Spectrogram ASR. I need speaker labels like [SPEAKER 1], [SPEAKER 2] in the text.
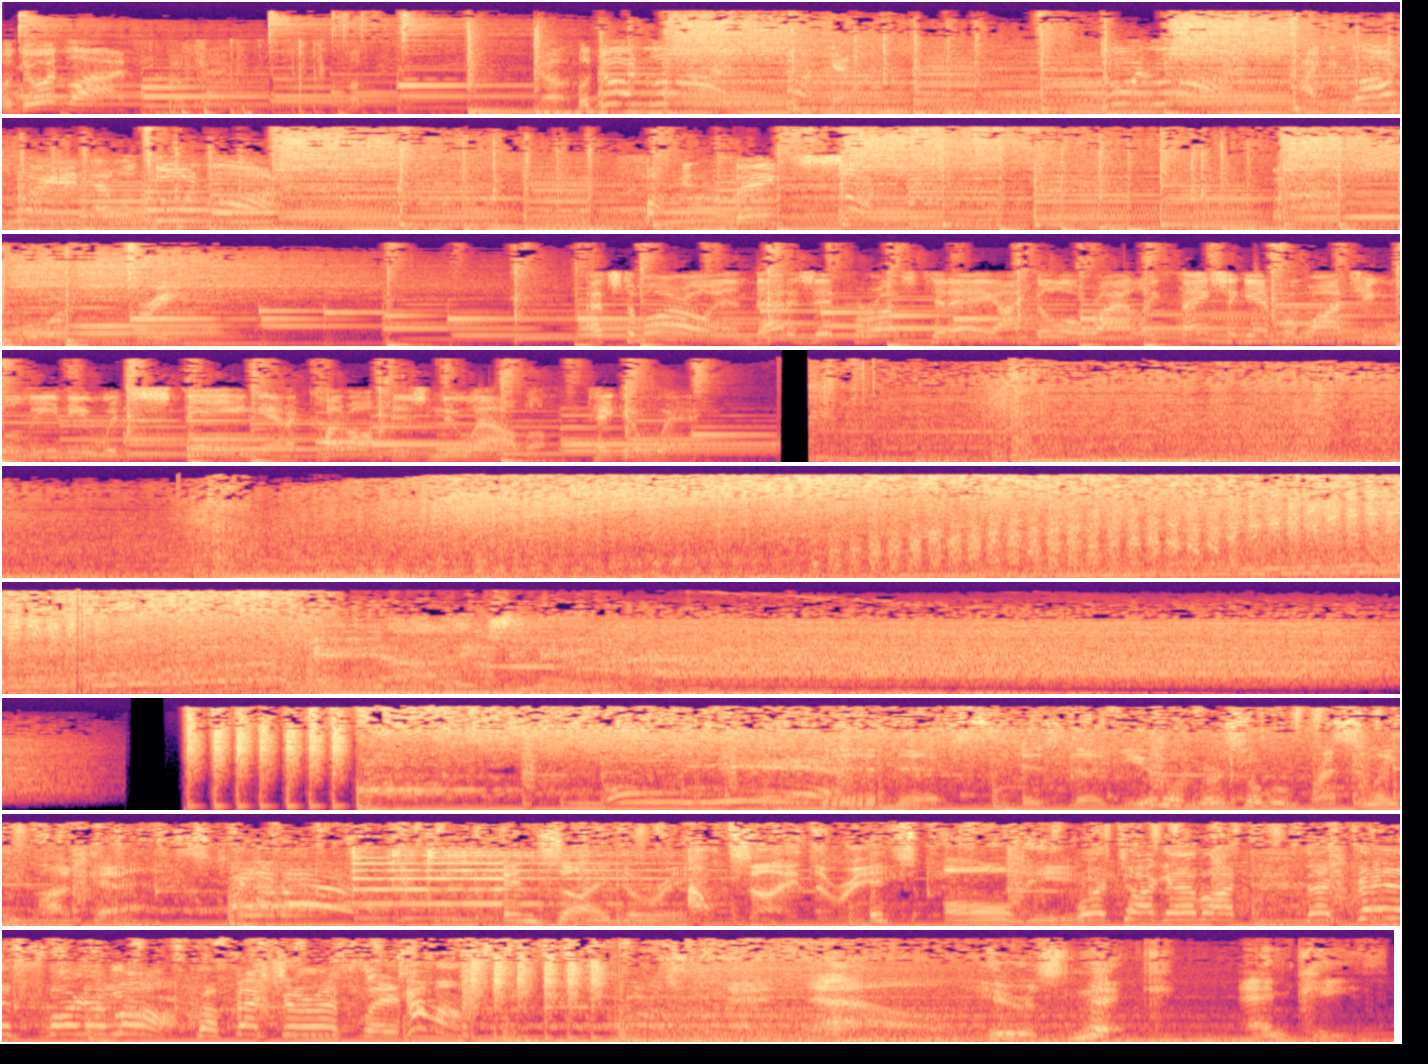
[SPEAKER 1] We'll do it live.
[SPEAKER 2] Okay.
[SPEAKER 1] We'll do it live. Fuck it. Do it live. I can, I'll write it and we'll do it live. Fucking thing sucks.
[SPEAKER 2] Five, four, three.
[SPEAKER 1] That's tomorrow, and that is it for us today. I'm Bill O'Reilly. Thanks again for watching. We'll leave you with Sting and a cut off his new album. Take it away.
[SPEAKER 3] Universal Wrestling Podcast. Inside the ring. Outside the ring. It's all here.
[SPEAKER 4] We're talking about the greatest sport of all, professional wrestling. Come on.
[SPEAKER 3] And now, here's Nick and Keith.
